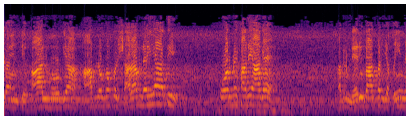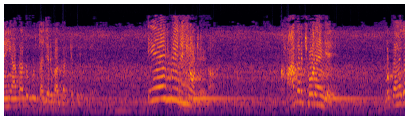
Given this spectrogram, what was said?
کا انتقال ہو گیا، آپ لوگوں کو شرم نہیں آتی؟ اور میں کھانے آ گئے۔ اگر میری بات پر یقین نہیں آتا تو کوئی تجربہ کر کے دیکھ لے۔ ایک بھی نہیں اٹھے گا۔ کھا کر چھوڑیں گے۔ وہ کہے گا،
